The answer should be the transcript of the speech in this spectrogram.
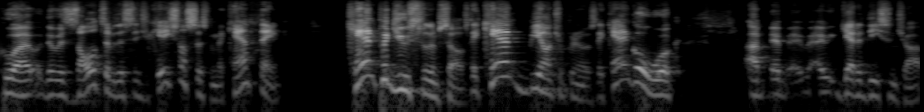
who are the results of this educational system They can't think, can't produce for themselves. They can't be entrepreneurs. They can't go work, uh, uh, uh, get a decent job.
